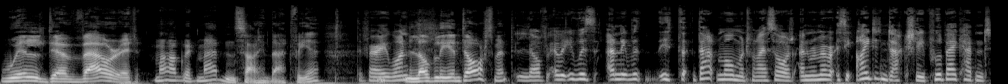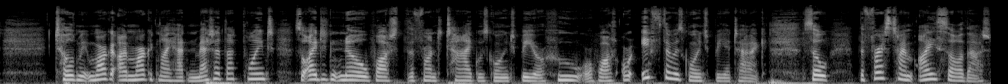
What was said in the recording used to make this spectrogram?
will devour it. Margaret Madden signed that for you the very one. Lovely endorsement. Lovely. It was, and it was it, that moment when I saw it. And remember, see, I didn't actually. Poolbeg hadn't told me. Margaret, uh, Margaret and I hadn't met at that point, so I didn't know what the front tag was going to be, or who, or what, or if there was going to be a tag. So the first time I saw that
